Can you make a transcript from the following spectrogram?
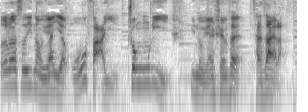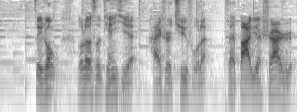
俄罗斯运动员也无法以中立运动员身份参赛了。最终，俄罗斯田协还是屈服了，在八月十二日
